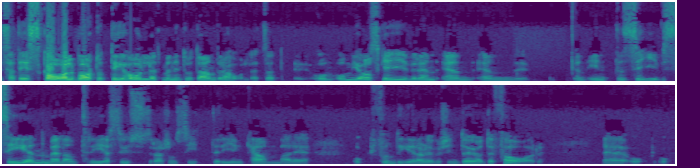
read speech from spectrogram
så att det är skalbart åt det hållet men inte åt andra hållet. Så att om, om jag skriver en, en, en, en intensiv scen mellan tre systrar som sitter i en kammare och funderar över sin döde far eh, och, och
